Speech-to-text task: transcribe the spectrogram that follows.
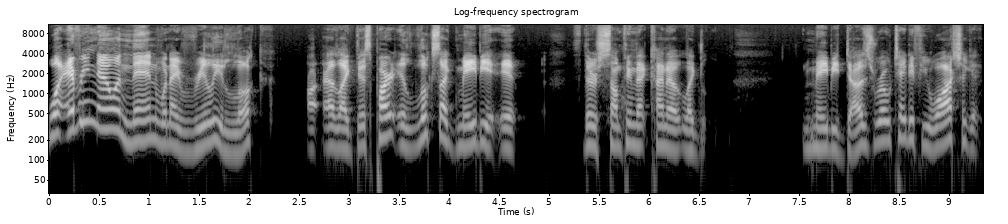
Well, every now and then when I really look uh, at like this part, it looks like maybe it there's something that kind of like maybe does rotate if you watch like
